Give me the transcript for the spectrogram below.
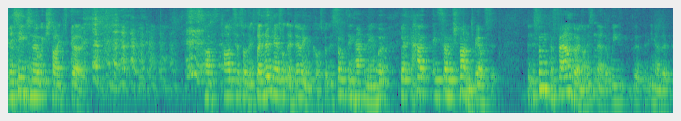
They seem to know which side to go. Hard, hard to sort of explain. Nobody knows what they're doing, of course, but there's something happening. But, but how, it's so much fun to be able to. But there's something profound going on, isn't there? That we, that, you know, that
